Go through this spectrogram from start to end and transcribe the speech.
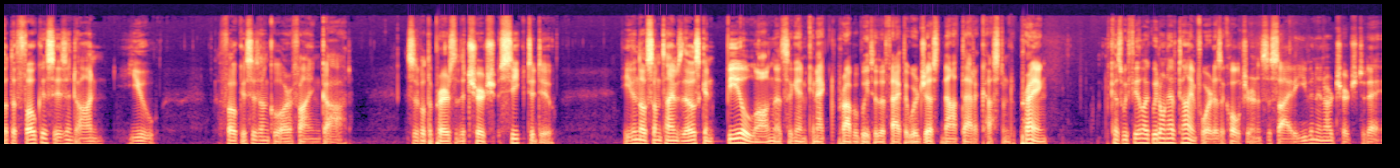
But the focus isn't on you. The focus is on glorifying God. This is what the prayers of the church seek to do. Even though sometimes those can feel long, that's again connected probably to the fact that we're just not that accustomed to praying because we feel like we don't have time for it as a culture and a society, even in our church today.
